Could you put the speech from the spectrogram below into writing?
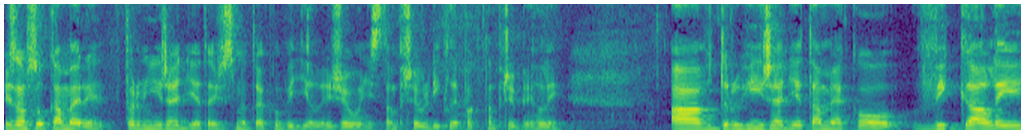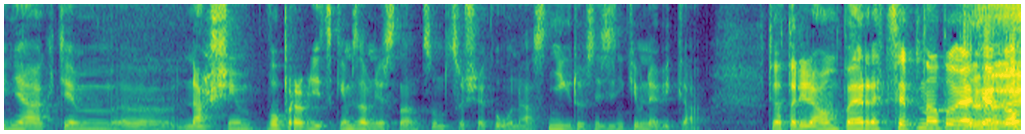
že tam jsou kamery v první řadě, takže jsme to jako viděli, že jo, oni se tam převlíkli, pak tam přiběhli. A v druhé řadě tam jako vykali nějak těm uh, našim opravdickým zaměstnancům, což jako u nás nikdo si s nikým nevyká. Já tady dávám úplně recept na to, jak jako...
